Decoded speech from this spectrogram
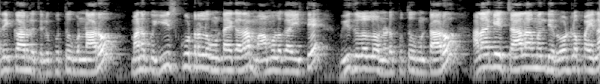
అధికారులు తెలుపుతూ ఉన్నారు. మనకు ఈ స్కూటర్లు ఉంటాయి కదా మామూలుగా అయితే వీధులలో నడుపుతూ ఉంటారు. అలాగే చాలా మంది రోడ్లపైన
